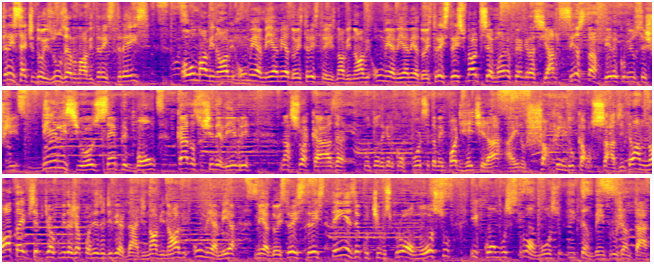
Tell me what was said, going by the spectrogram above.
37210933 ou 991666233. 991666233. Final de semana eu fui agraciado. Sexta-feira comi um sushi delicioso, sempre bom. Casa Sushi Delivery na sua casa, com todo aquele conforto, você também pode retirar aí no Shopping do Calçados. Então anota aí pra você pedir uma comida japonesa de verdade. 991666233. Tem executivos pro almoço e combos pro almoço e também pro jantar.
